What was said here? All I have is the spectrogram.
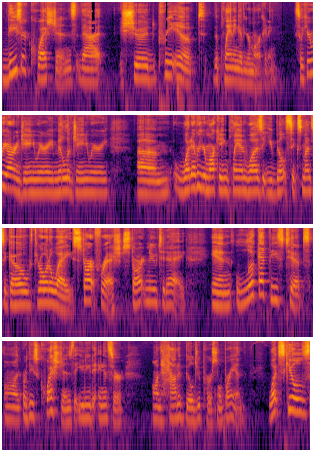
These are questions that should preempt the planning of your marketing. So here we are in January, middle of January. Um, whatever your marketing plan was that you built six months ago, throw it away. Start fresh, start new today. And look at these tips on, or these questions that you need to answer on how to build your personal brand. What skills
